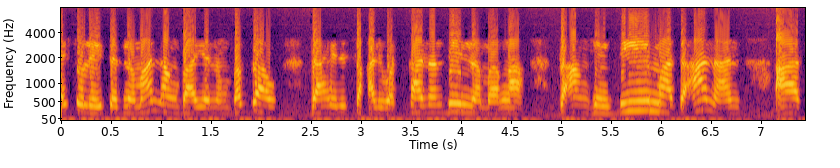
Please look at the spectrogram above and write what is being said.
isolated naman ang bayan ng Bagao dahil sa kaliwat kanan din ng mga daang hindi madaanan at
